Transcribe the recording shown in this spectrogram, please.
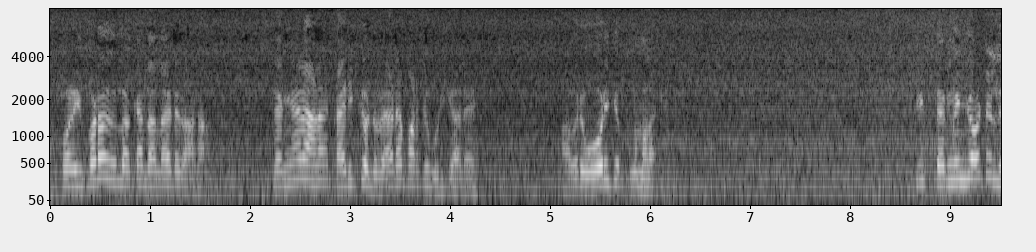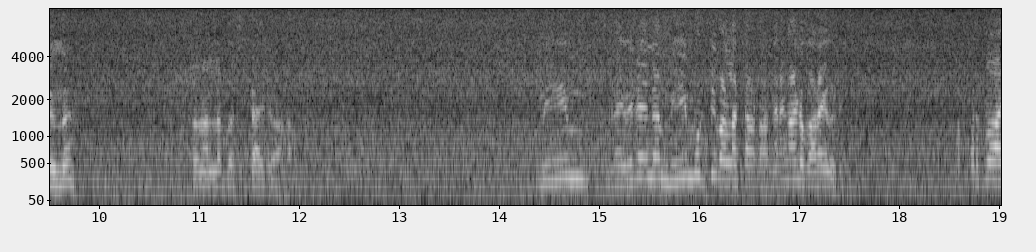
അപ്പോൾ ഇവിടെ നിന്നൊക്കെ നന്നായിട്ട് കാണാം. തെങ്ങനാണ് കരിക്കുണ്ട് വേറെ പറിച്ചു കുടിക്കാല്ലേ അവർ ഓടിക്കും നമ്മളെ. ഈ തെങ്ങിൻചോട്ടിൽ നിന്ന് നല്ല ബെസ്റ്റായിട്ട് കാണാം. മീൻ ഇവർ തന്നെ മീൻമുട്ടി വെള്ളച്ചാട്ടം അങ്ങനെ കണ്ട് പറയും അപ്പുറത്ത് ആ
